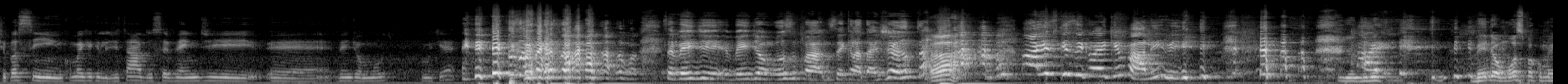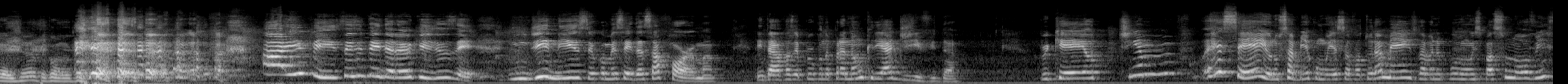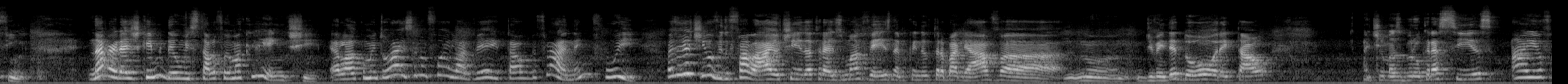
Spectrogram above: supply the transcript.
Tipo assim, como é que é aquele ditado? Você vende. é, vende almoço. Como é que é? Você vende, vende almoço pra não sei o que lá da janta. Ah! Ai, esqueci como é que fala, enfim. E eu vende almoço pra comer a janta? Como que... Aí, enfim, vocês entenderam o que eu quis dizer. De início eu comecei dessa forma. Tentava fazer por conta pra não criar dívida. Porque eu tinha receio, não sabia como ia ser o faturamento, tava indo por um espaço novo, enfim. Na verdade, quem me deu um instalo foi uma cliente. Ela comentou, ah, você não foi lá ver e tal? Eu falei, ah, nem fui. Mas eu já tinha ouvido falar, eu tinha ido atrás uma vez, né? Porque ainda eu trabalhava no- de vendedora e tal. Aí tinha umas burocracias. Aí eu,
